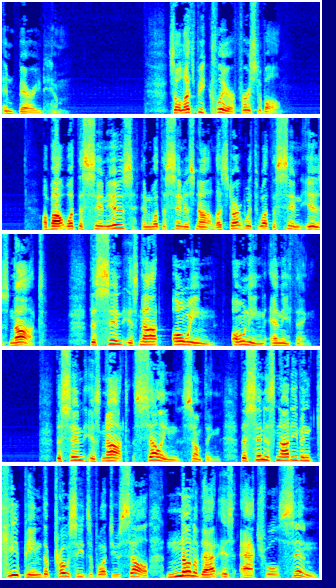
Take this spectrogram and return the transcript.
and buried him. So let's be clear, first of all, about what the sin is and what the sin is not. Let's start with what the sin is not. The sin is not owing, owning anything. The sin is not selling something. The sin is not even keeping the proceeds of what you sell. None of that is actual sin.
